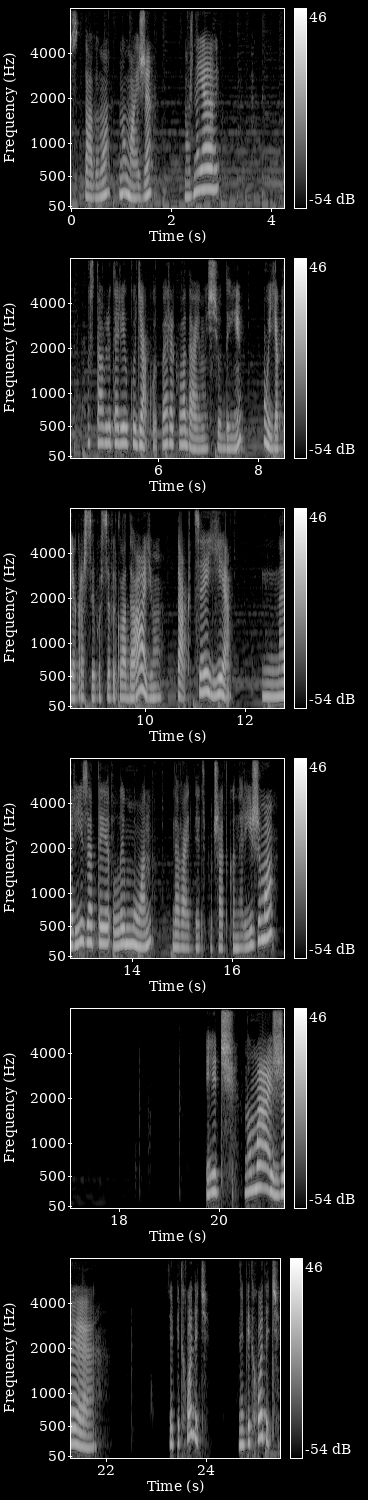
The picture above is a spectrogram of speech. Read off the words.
Ставимо. Ну, майже. Можна я поставлю тарілку? Дякую. Перекладаємо сюди. Ой, як я красиво все викладаю. Так, це є нарізати лимон. Давайте спочатку наріжемо. Іч, ну майже. Це підходить? Не підходить?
